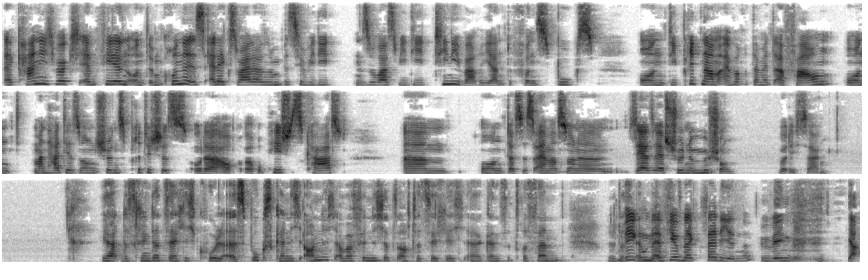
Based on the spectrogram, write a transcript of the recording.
Äh, kann ich wirklich empfehlen. Und im Grunde ist Alex Ryder so ein bisschen wie die sowas wie die Teenie-Variante von Spooks. Und die Briten haben einfach damit Erfahrung und man hat ja so ein schönes britisches oder auch europäisches Cast. Ähm, und das ist einfach so eine sehr, sehr schöne Mischung, würde ich sagen. Ja, das klingt tatsächlich cool. Als Spooks kenne ich auch nicht, aber finde ich jetzt auch tatsächlich äh, ganz interessant. Wegen Matthew McFadden, ne? Wegen, ja,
